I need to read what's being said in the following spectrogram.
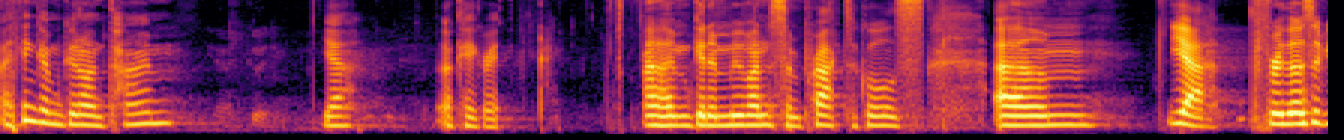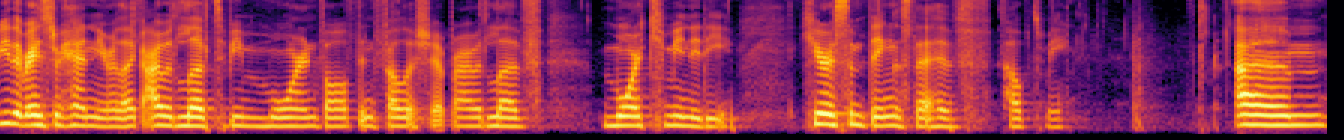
I think I'm good on time. Yeah? Okay, great. I'm going to move on to some practicals. Um, yeah, for those of you that raised your hand and you're like, I would love to be more involved in fellowship, or I would love more community, here are some things that have helped me. Um,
